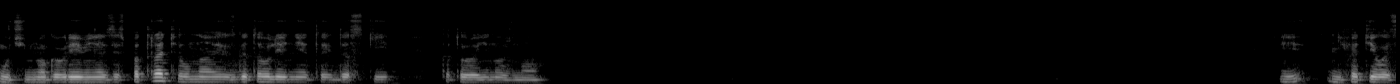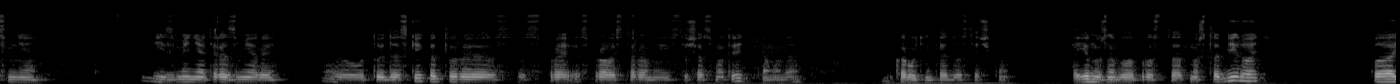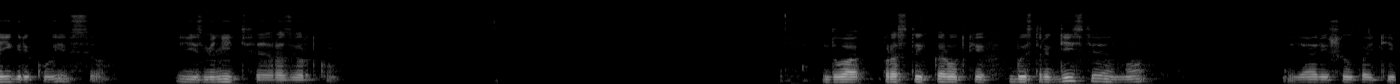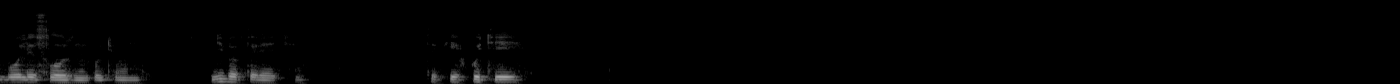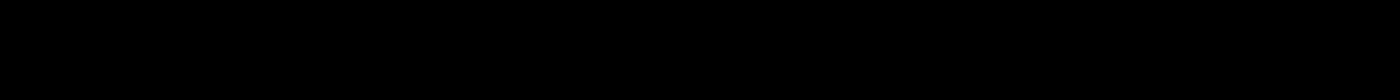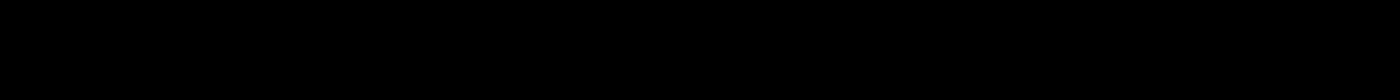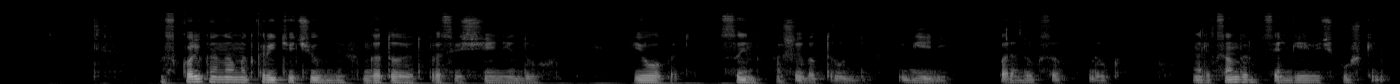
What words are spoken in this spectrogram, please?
Очень много времени я здесь потратил на изготовление этой доски, которая не нужна. И не хотелось мне изменять размеры э, вот той доски, которая с правой стороны, если сейчас смотреть прямо, да, коротенькая досточка. А ее нужно было просто отмасштабировать по Y и все и изменить э, развертку. Два простых, коротких, быстрых действия, но я решил пойти более сложным путем. Не повторяйте таких путей. Сколько нам открытий чудных готовят просвещение дух и опыт, сын ошибок трудных, гений, парадоксов друг. Александр Сергеевич Пушкин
